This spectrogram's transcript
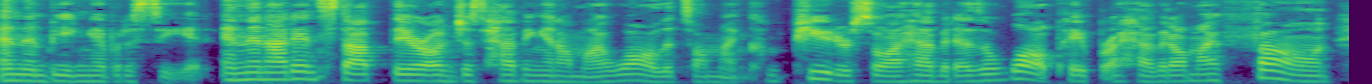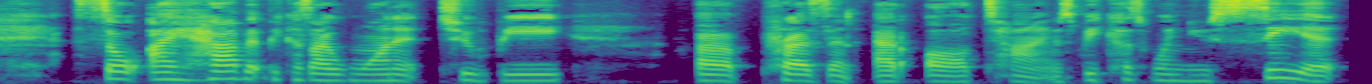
and then being able to see it. And then I didn't stop there on just having it on my wall. It's on my computer. So I have it as a wallpaper. I have it on my phone. So I have it because I want it to be uh, present at all times because when you see it,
